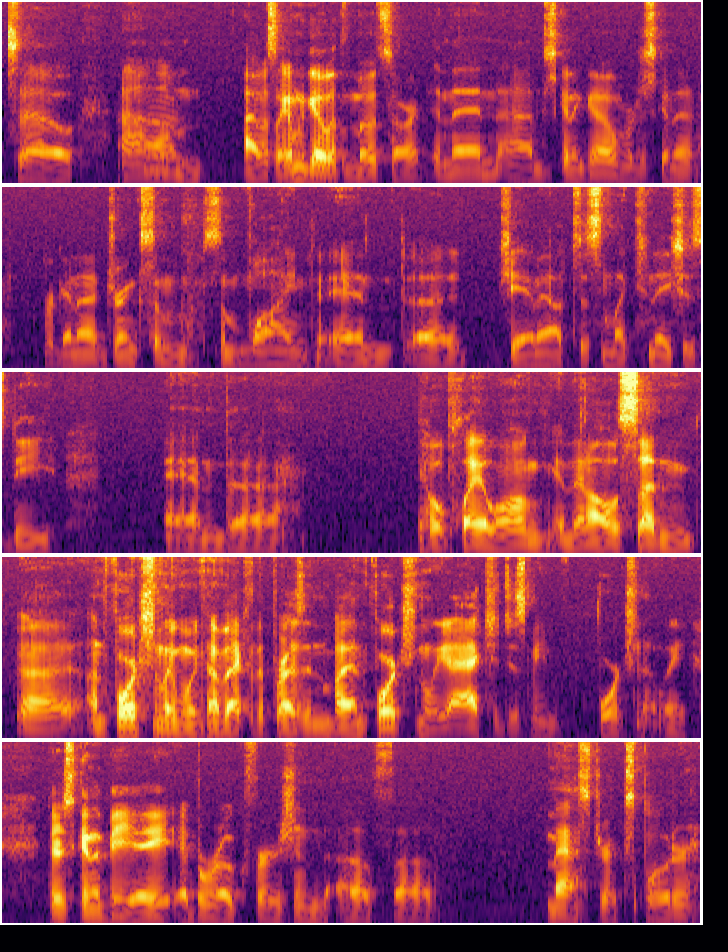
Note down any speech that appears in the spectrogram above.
so um, I was like, I'm going to go with Mozart, and then uh, I'm just going to go and we're just going to we're to drink some some wine and uh, jam out to some like Tenacious D, and. Uh, he'll play along, and then all of a sudden, uh, unfortunately, when we come back to the present, and by unfortunately, I actually just mean fortunately, there's going to be a, a baroque version of uh, Master Exploder,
